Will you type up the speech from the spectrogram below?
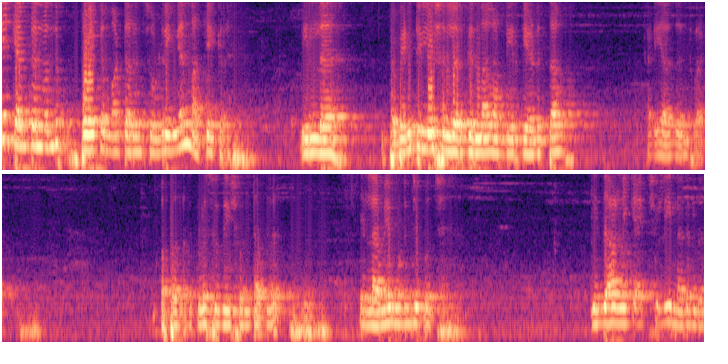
ஏன் கேப்டன் வந்து பிழைக்க மாட்டாருன்னு சொல்றீங்கன்னு நான் கேட்குறேன். இல்லை இப்போ வென்டிலேஷனில் இருக்கிறதுனால அப்படி இருக்கு எடுத்தா? கிடையாதுன்றாங்க அப்போ அதுக்குள்ளே சுதீஷ் வந்துட்டாப்புல எல்லாமே முடிஞ்சு போச்சு. இது அன்னைக்கு ஆக்சுவலி நடந்தது.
